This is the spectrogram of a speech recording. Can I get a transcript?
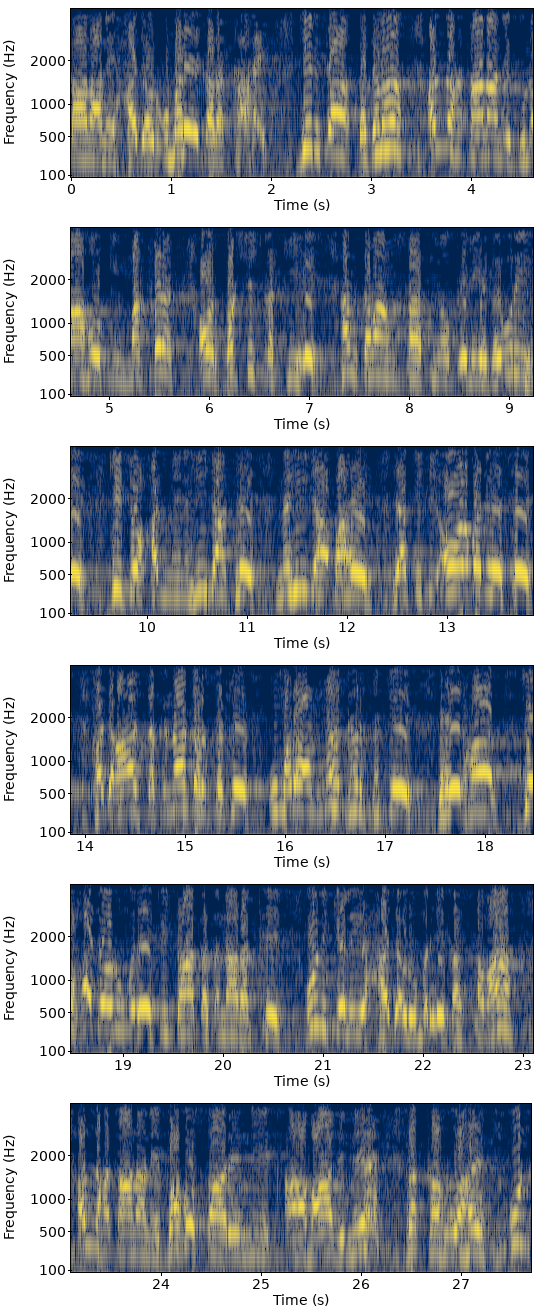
تعالیٰ نے حج اور عمرے کا رکھا ہے۔ جن کا بدنا اللہ تعالیٰ نے گناہوں کی مغفرت اور بخشش رکھی ہے۔ ہم تمام ساتھیوں کے لیے ضروری ہے کہ جو حج میں نہیں جاتے، نہیں جا پائے یا کسی اور وجہ سے حج آج تک نہ کر سکے، عمرہ نہ کر سکے، بہرحال جو حج اور عمرے کی طاقت نہ رکھے، ان کے لیے حج اور عمرے کا سوال اللہ تعالیٰ نے بہت سارے نیک اعمال میں رکھا ہوا ہے۔ ان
